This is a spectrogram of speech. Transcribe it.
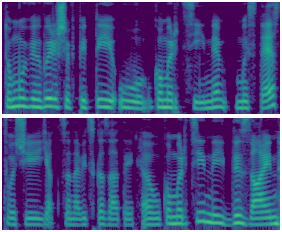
Тому він вирішив піти у комерційне мистецтво, чи як це навіть сказати, е, у комерційний дизайн.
